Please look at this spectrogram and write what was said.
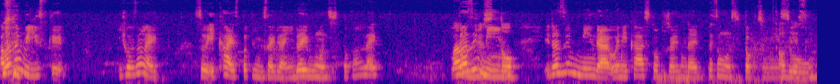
I wasn't really scared. It wasn't like so a car is stopping beside you and you don't even want to stop. I'm like, Why Does it mean- stop? it doesn't mean that when a car stops driving that the person wants to talk to me. Obviously. So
